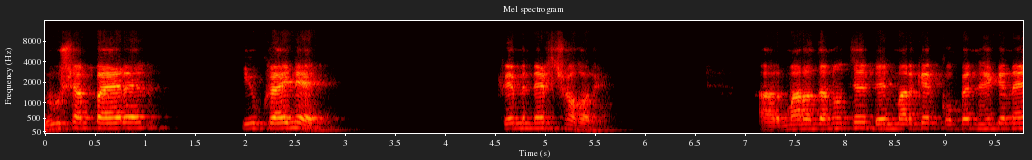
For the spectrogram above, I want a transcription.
রুশ এম্পায়ারের ইউক্রাইনের ক্রেমিনেট শহরে। আর মারা যান হচ্ছে ডেনমার্কের কোপেনহেগেনে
